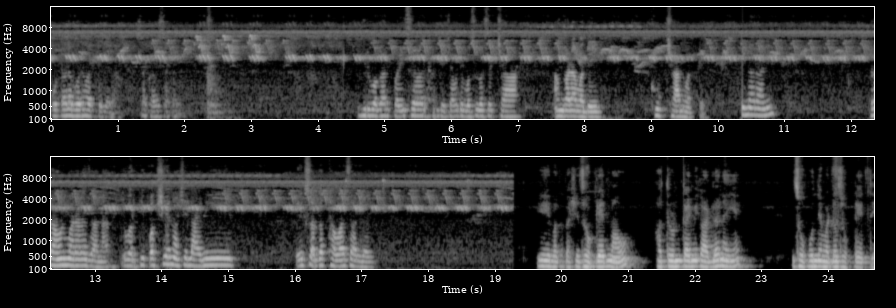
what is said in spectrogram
पोटाला बरं वाटतं जरा. सकाळी सकाळी. हिरवगार परिसर. त्याच्यामध्ये बसून असं चहा अंगणामध्ये. खूप छान वाटतं. येणार आणि राऊंड मारायला जाणार. ते वरती पक्षी आहे ना असे लाईनी एक सारखा थवा चाललाय. हे बघा कसे झोपले आहेत माऊ. हातरून काय मी काढलं नाही आहे झोपून दे म्हटलं झोपले आहेत ते.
